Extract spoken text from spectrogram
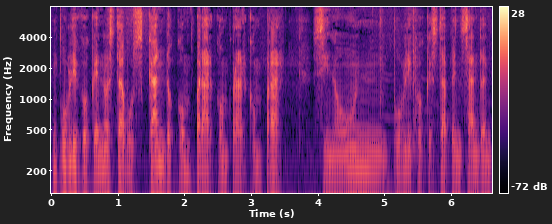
un público que no está buscando comprar, comprar, comprar, sino un público que está pensando en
